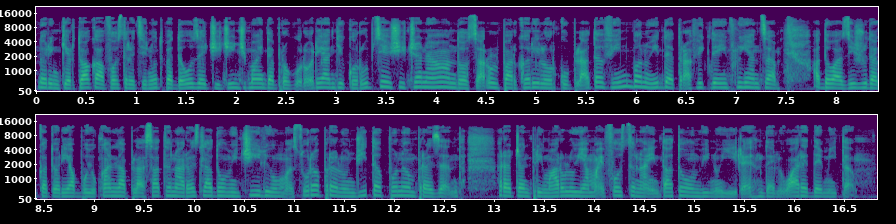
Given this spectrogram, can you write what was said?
Dorin Chirtoacă a fost reținut pe 25 mai de procurorii anticorupție și CNA în dosarul parcărilor cu plată, fiind bănuit de trafic de influență. A doua zi, judecătoria Buiucan l-a plasat în arest la domiciliu, măsură prelungită până în prezent. Recent primarului a mai fost înaintată o învinuire de luare de mită.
